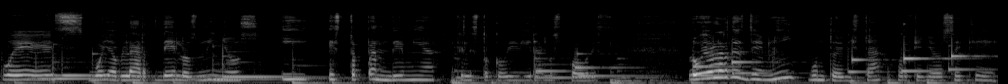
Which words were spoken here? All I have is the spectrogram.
pues voy a hablar de los niños y esta pandemia que les tocó vivir a los pobres. Lo voy a hablar desde mi punto de vista, porque yo sé que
